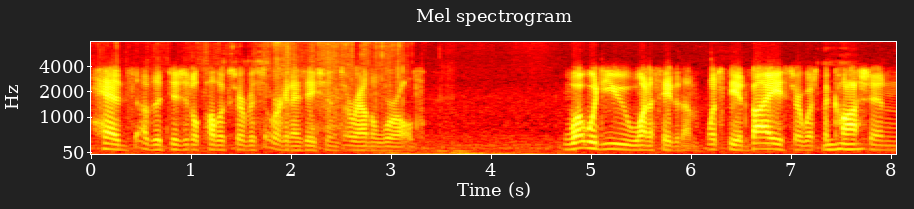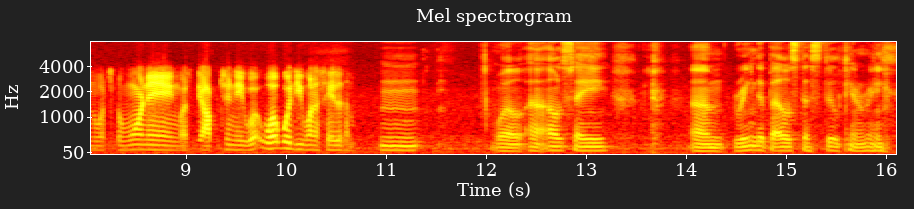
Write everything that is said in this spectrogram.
heads of the digital public service organizations around the world, what would you want to say to them? What's the advice, or what's the mm -hmm. caution? What's the warning? What's the opportunity? What, what would you want to say to them? Mm, well, uh, I'll say, um, ring the bells that still can ring.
